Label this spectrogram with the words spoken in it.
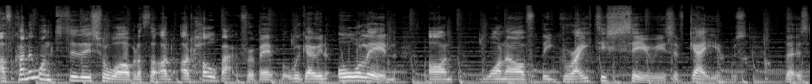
I've kind of wanted to do this for a while, but I thought I'd, I'd, hold back for a bit. But we're going all in on one of the greatest series of games that has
